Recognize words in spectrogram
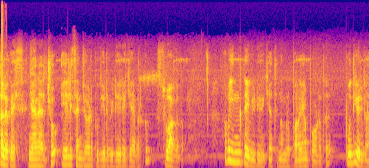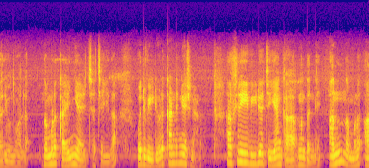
ഹലോ ഗൈസ് ഞാൻ അൽജോ. ഏലി സഞ്ജോയുടെ പുതിയൊരു വീഡിയോയിലേക്ക് ഏവർക്കും സ്വാഗതം. അപ്പോൾ ഇന്നത്തെ വീഡിയോയ്ക്കകത്ത് നമ്മൾ പറയാൻ പോണത് പുതിയൊരു കാര്യമൊന്നുമല്ല. നമ്മൾ കഴിഞ്ഞ ആഴ്ച ചെയ്ത ഒരു വീഡിയോയുടെ കണ്ടിന്യൂഷനാണ് ആക്ച്വലി ഈ വീഡിയോ ചെയ്യാൻ കാരണം തന്നെ അന്ന് നമ്മൾ ആ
